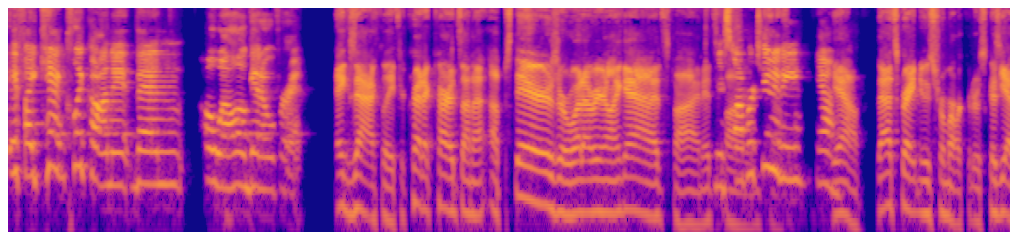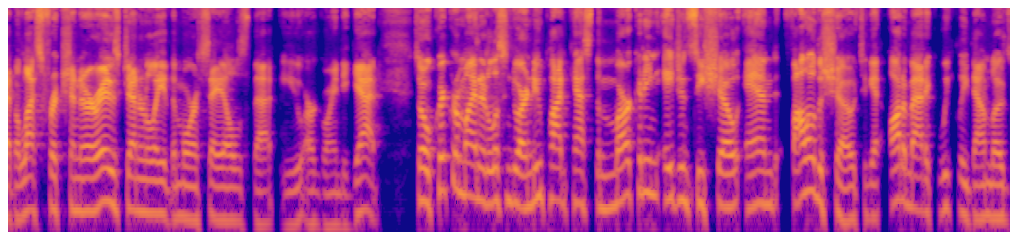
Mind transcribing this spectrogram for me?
If I can't click on it, then oh well, I'll get over it. Exactly. If your credit card's on a upstairs or whatever, you're like, yeah, it's fine. It's Missed fine. opportunity. Yeah. Yeah. That's great news for marketers because, yeah, the less friction there is, generally, the more sales that you are going to get. So, a quick reminder to listen to our new podcast, The Marketing Agency Show, and follow the show to get automatic weekly downloads.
